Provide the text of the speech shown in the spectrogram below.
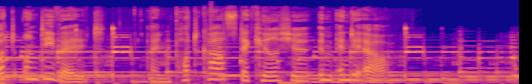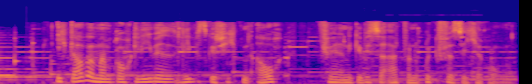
Gott und die Welt, ein Podcast der Kirche im NDR. Ich glaube, man braucht Liebe, Liebesgeschichten auch für eine gewisse Art von Rückversicherung.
